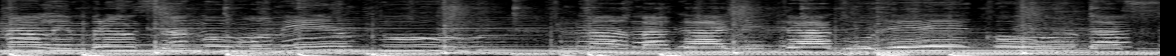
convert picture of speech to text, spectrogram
na lembrança, no momento, bagagem trago recordações.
